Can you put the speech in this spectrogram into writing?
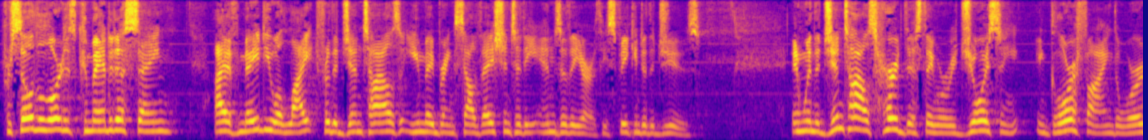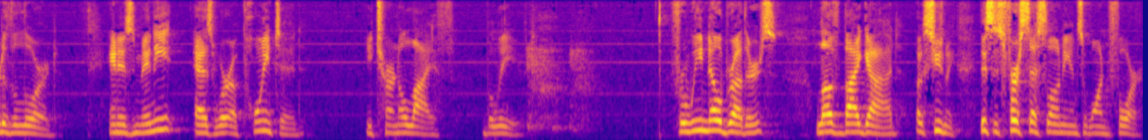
For so the Lord has commanded us, saying, I have made you a light for the Gentiles that you may bring salvation to the ends of the earth. He's speaking to the Jews. And when the Gentiles heard this, they were rejoicing and glorifying the word of the Lord. And as many as were appointed eternal life believed. For we know, brothers, loved by God, oh, excuse me, this is 1 Thessalonians 1 4.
